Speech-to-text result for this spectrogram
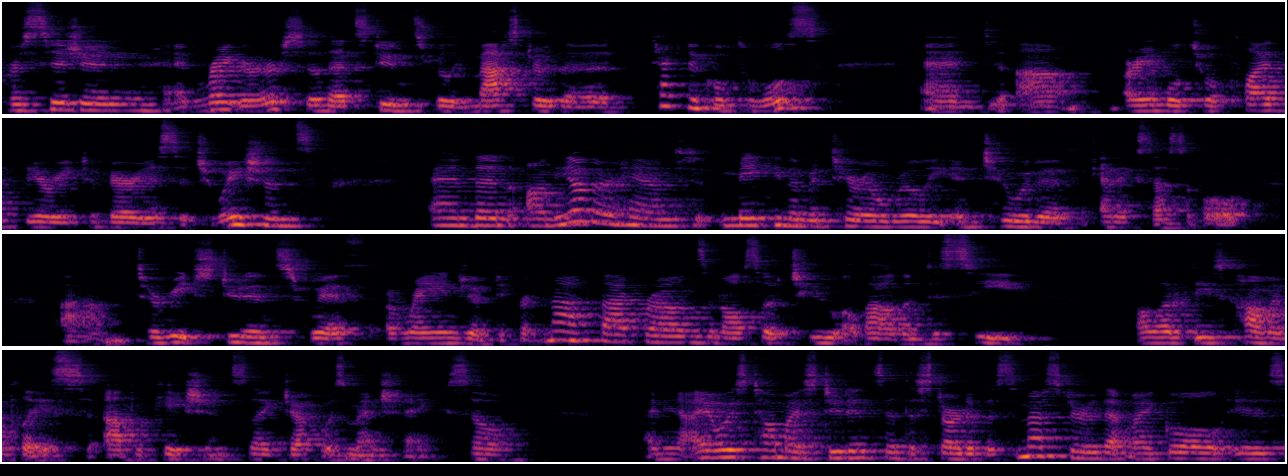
precision and rigor, so that students really master the technical tools and um, are able to apply the theory to various situations and then on the other hand, making the material really intuitive and accessible um, to reach students with a range of different math backgrounds and also to allow them to see a lot of these commonplace applications like Jeff was mentioning. So, I mean, I always tell my students at the start of the semester that my goal is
